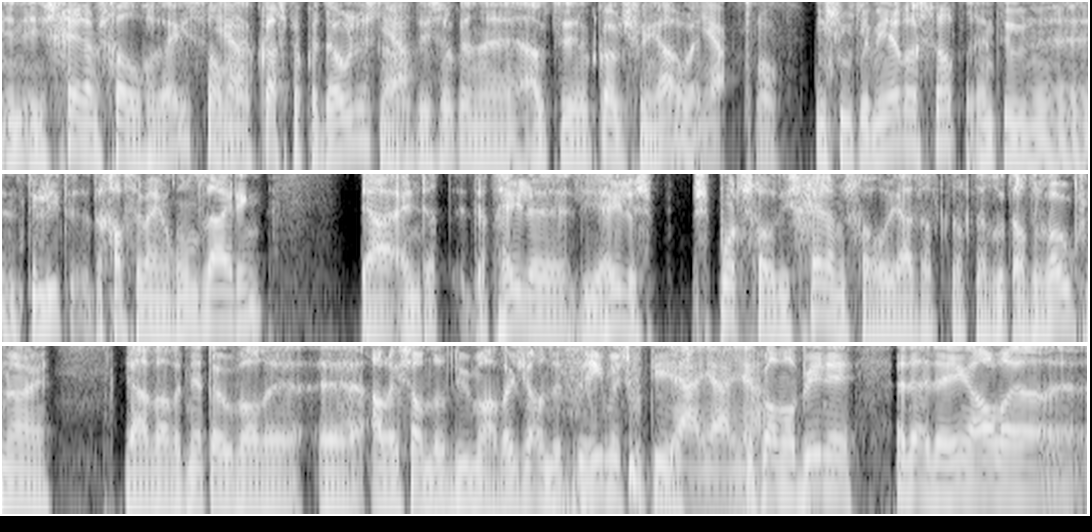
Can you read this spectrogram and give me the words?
in, in schermschool geweest van Ja. eh, Casper Cadolis. Nou, Ja. dat is ook een eh, oud eh, coach van jou. Hè? Ja, klopt. In Soetermeer was dat. En toen, toen liet, gaf hij mij een rondleiding. Ja, en dat, dat hele, die hele sp- sportschool, die schermschool, ja, dat, dat, dat, dat rook naar, ja, waar we het net over hadden, Alexander Dumas. Weet je, aan de drie musketeers. Ja, ja, ja. Ik kwam al binnen en daar hingen alle,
